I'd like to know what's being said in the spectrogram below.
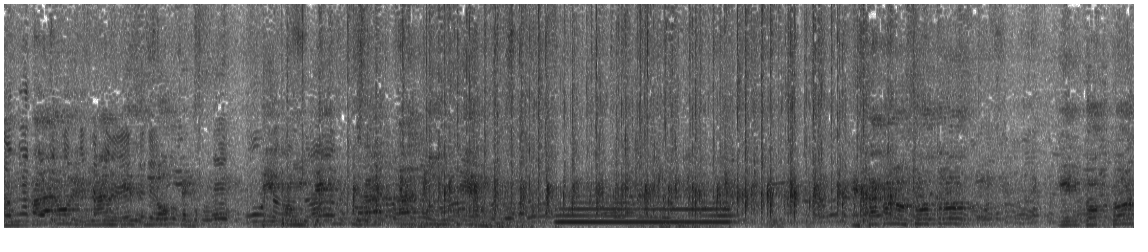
Amparo Hernández López, del Comité Cultural Alto Lucero. Está con nosotros el doctor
